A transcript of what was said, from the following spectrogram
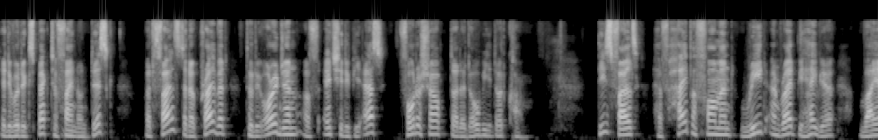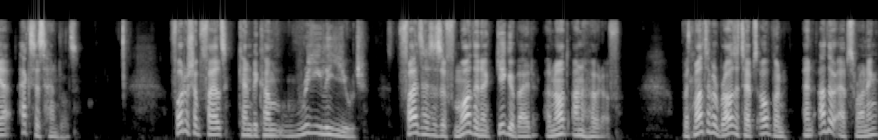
that you would expect to find on disk, but files that are private to the origin of https photoshop.adobe.com. These files have high-performant read and write behavior via access handles. Photoshop files can become really huge. File sizes of more than a gigabyte are not unheard of. With multiple browser tabs open and other apps running,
